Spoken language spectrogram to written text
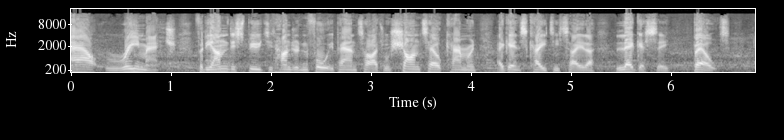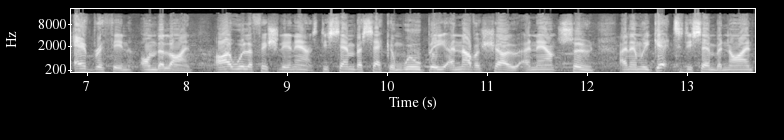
out rematch for the undisputed 140 pound title? Chantelle Cameron against Katie Taylor. Legacy, belt, everything on the line. I will officially announce December 2nd will be another show announced soon. And then we get to December 9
